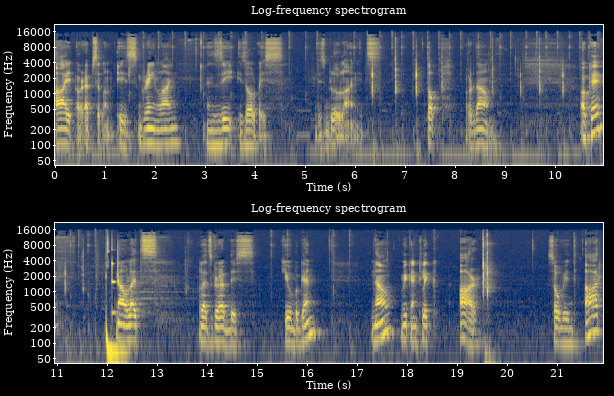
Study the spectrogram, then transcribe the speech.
I or epsilon is green line and Z is always this blue line. It's top or down. Okay. Now let's let's grab this cube again. Now we can click R. So with R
